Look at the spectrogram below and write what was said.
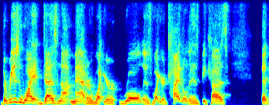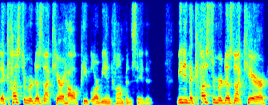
the reason why it does not matter what your role is what your title is because that the customer does not care how people are being compensated meaning the customer does not care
